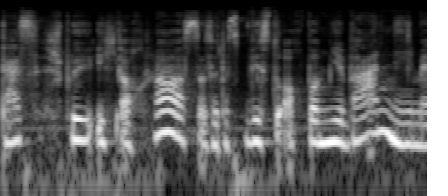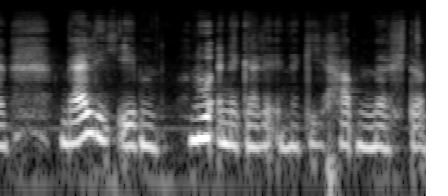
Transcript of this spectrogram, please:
das sprühe ich auch raus. Also das wirst du auch bei mir wahrnehmen, weil ich eben nur eine geile Energie haben möchte.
